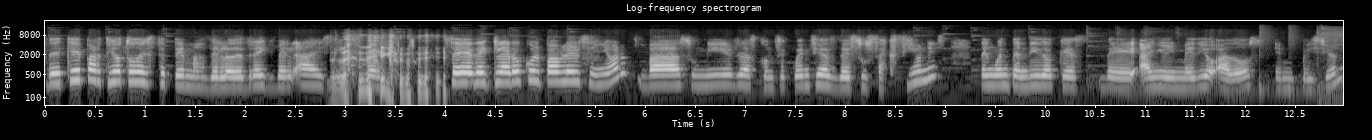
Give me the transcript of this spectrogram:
¿De qué partió todo este tema? De lo de Drake Bell. Ay, sí. se declaró culpable el señor, va a asumir las consecuencias de sus acciones. Tengo entendido que es de año y medio a dos en prisión.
